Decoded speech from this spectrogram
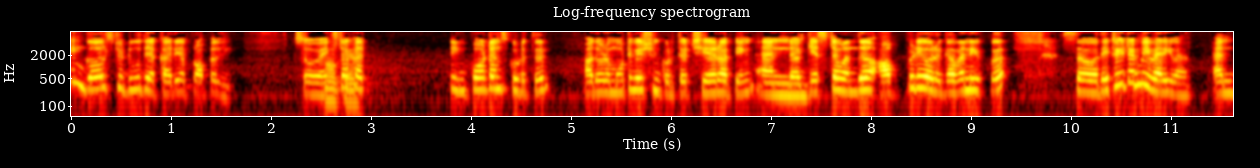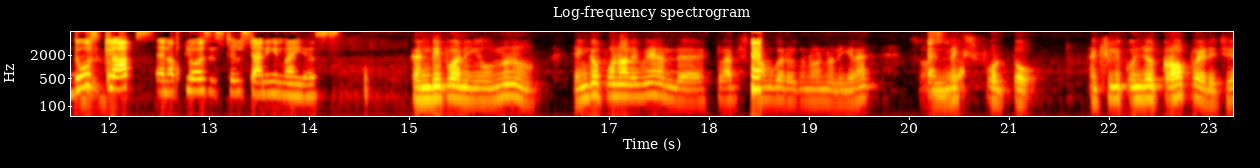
girls to do their career properly. So extra Okay. Importance கொடுத்து அதோட மோட்டிவேஷன் கொடுத்து சியர் அப்பிங் அண்ட் கெஸ்ட்டை வந்து அப்படி ஒரு கவனிப்பு. So they treated me very well and those claps and applause is still standing in my ears கண்டிப்பா நீங்க இன்னும் எங்க போனாலுமே அந்த கிளாப்ஸ் ஞாபகம் இருக்கணும்னு நினைக்கிறேன். நெக்ஸ்ட் போட்டோ ஆக்சுவலி கொஞ்சம் கிராப் ஆயிடுச்சு.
